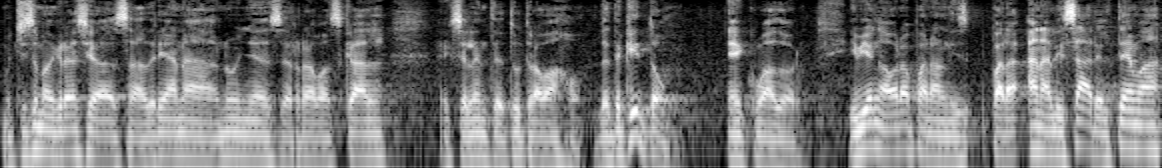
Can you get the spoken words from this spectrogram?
Muchísimas gracias, Adriana Núñez Rabascal. Excelente tu trabajo. Desde Quito, Ecuador. Y bien, ahora para, para, analizar el tema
